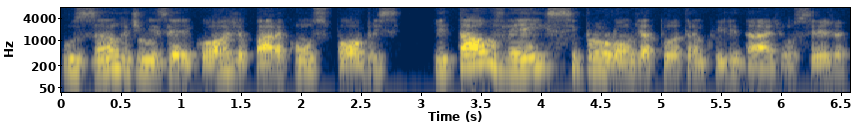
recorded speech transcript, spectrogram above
usando de misericórdia para com os pobres, e talvez se prolongue a tua tranquilidade. Ou seja,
